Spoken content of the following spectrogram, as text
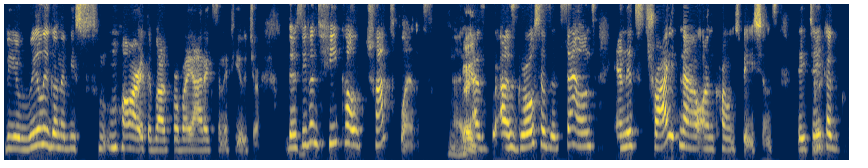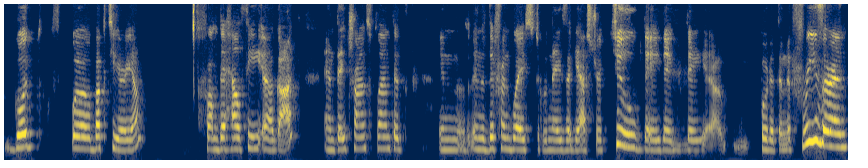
we're really going to be smart about probiotics in the future. There's even fecal transplants, uh, right. as, as gross as it sounds, and it's tried now on Crohn's patients. They take right. a good uh, bacteria from the healthy uh, gut and they transplant it in in a different ways through nasogastric tube. They they mm-hmm. they uh, put it in the freezer and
